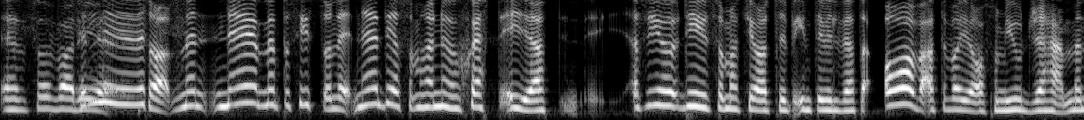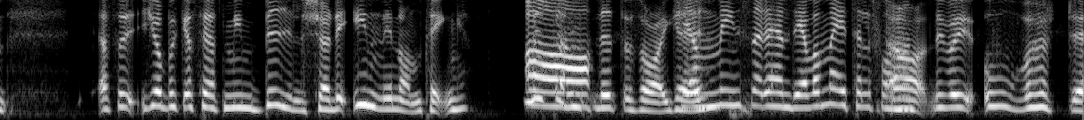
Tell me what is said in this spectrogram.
Eh, Så var det ju. Absolut. Så, men, nej, men på sistone, nej, det som har nu skett är ju att, alltså jag, det är ju som att jag typ inte vill veta av att det var jag som gjorde det här. Men alltså, jag brukar säga att min bil körde in i någonting. Ja. lite så grej. Jag minns när det hände, jag var med i telefonen. Ja, det var ju oerhört eh,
